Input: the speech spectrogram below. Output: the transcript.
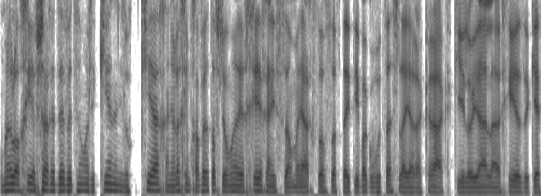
אומר לו, אחי, אפשר את זה ואת זה? הוא אומר לי, כן, אני לוקח, אני הולך עם חבר טוב שלי, הוא אומר לי, אחי, איך אני שמח, סוף סוף אתה איתי בקבוצה של הירקרק, כאילו, יאללה, אחי, איזה כיף.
